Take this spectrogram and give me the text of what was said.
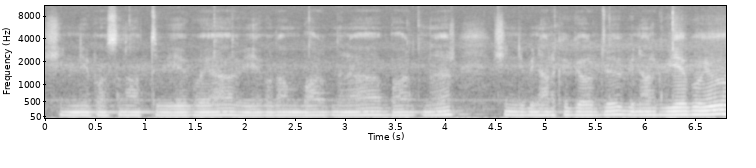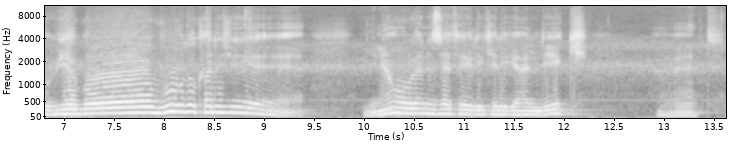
Şimdi pasını attı Viego'ya. Viego'dan Bardner'a. Bardner. Şimdi Binark'ı gördü. Binark Viego'yu. Viego vurdu kaleci. Yine organize tehlikeli geldik. Evet.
